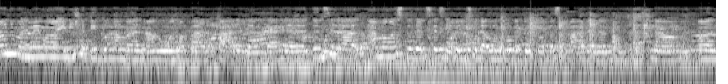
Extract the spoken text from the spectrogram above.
Oo naman, may mga inisyatibo naman ang mga pa- paaralan dahil dun sila, ang mga students kasi dun sila unang natututo sa paaralan na on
